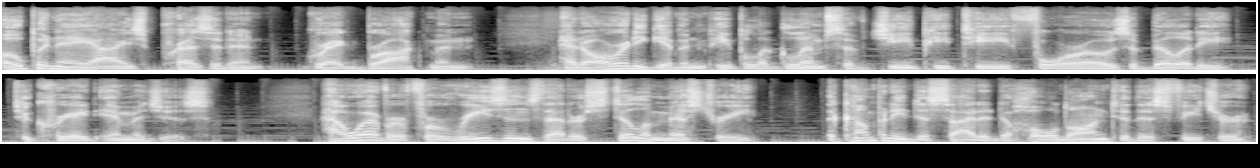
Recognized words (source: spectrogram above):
OpenAI's president, Greg Brockman, had already given people a glimpse of GPT-4o's ability to create images. However, for reasons that are still a mystery, the company decided to hold on to this feature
